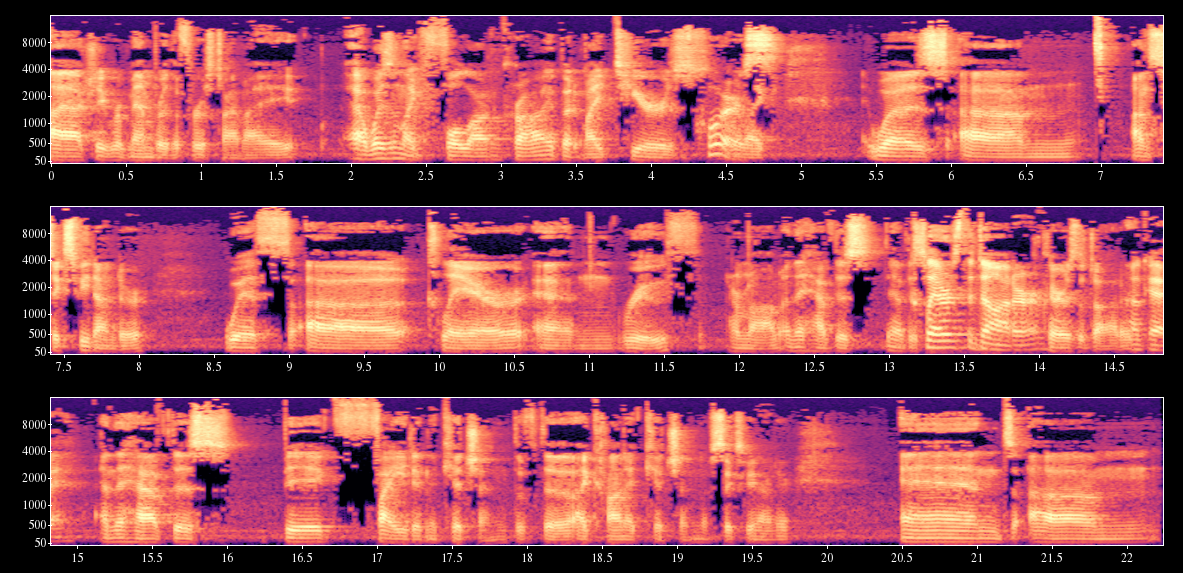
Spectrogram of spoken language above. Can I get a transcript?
I actually remember the first time I. I wasn't like full on cry, but my tears. Of course. Were like it was um, on Six Feet Under with uh, Claire and Ruth, her mom, and they have this. They have this. Claire's the daughter. Claire's the daughter. Okay. And they have this big fight in the kitchen, the, the iconic kitchen of Six Feet Under, and um,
